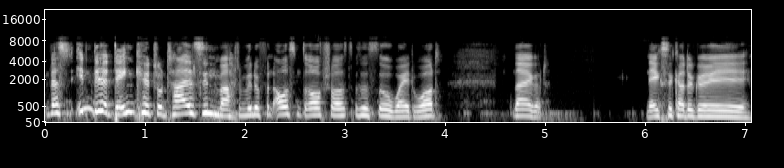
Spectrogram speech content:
was in der Denke total Sinn macht. Und wenn du von außen drauf schaust, ist es so, wait, what? Naja, gut. Nächste Kategorie.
